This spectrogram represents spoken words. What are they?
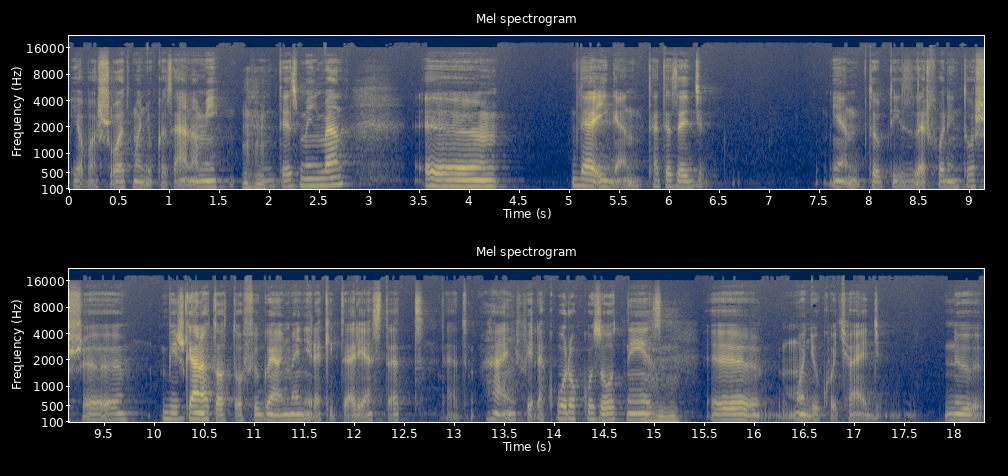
javasolt mondjuk az állami uh-huh. intézményben. Ö, de igen, tehát ez egy ilyen több tízezer forintos vizsgálat, attól függően, hogy mennyire kiterjesztett, tehát hányféle kórokozót néz, ö, mondjuk, hogyha egy nő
